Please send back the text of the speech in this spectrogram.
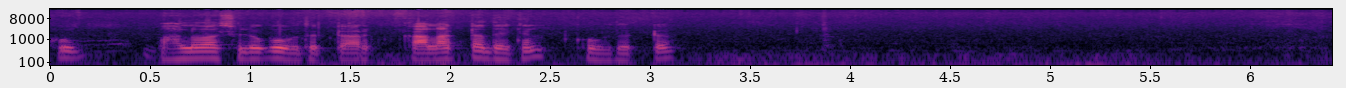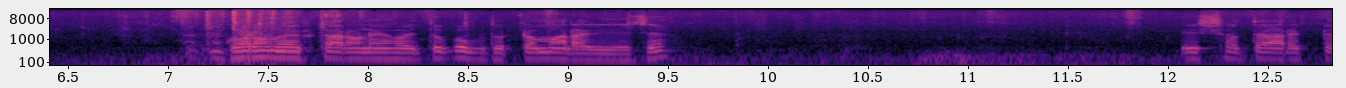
খুব ভালো আছিল কবুতরটা। আর কালারটা দেখেন কবুতরটা। গরমের কারণে হয়তো কবুতরটা মারা গিয়েছে। এর সাথে আরেকটা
